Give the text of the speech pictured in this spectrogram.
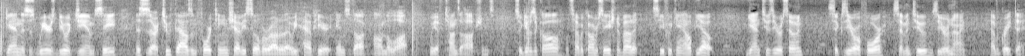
Again, this is Weir's Buick GMC. This is our 2014 Chevy Silverado that we have here in stock on the lot. We have tons of options. So give us a call, let's have a conversation about it, see if we can't help you out. Again, 207-604-7209. Have a great day.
